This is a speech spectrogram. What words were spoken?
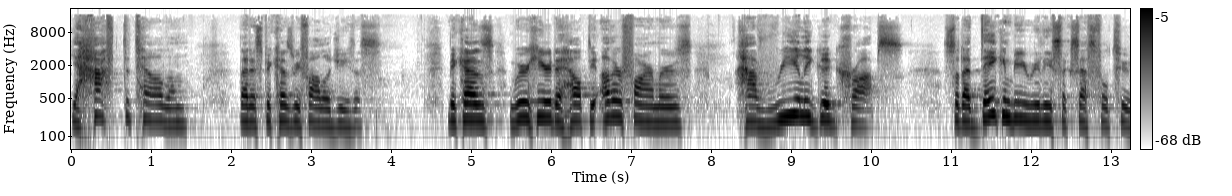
You have to tell them that it's because we follow Jesus. Because we're here to help the other farmers have really good crops so that they can be really successful too.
